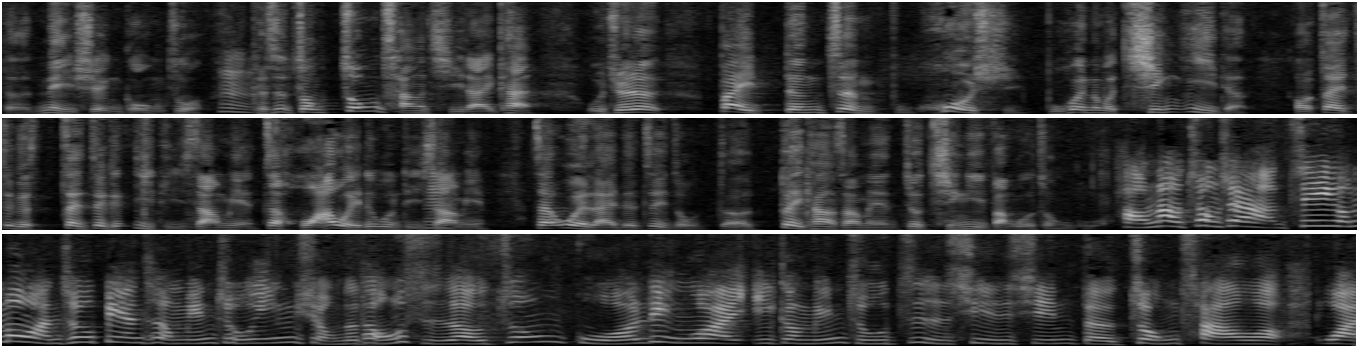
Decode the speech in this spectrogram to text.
的内宣工作，嗯，可是从中长期来看，我觉得。拜登政府或许不会那么轻易的哦，在这个在这个议题上面，在华为的问题上面，在未来的这种呃对抗上面，就轻易放过中国。好，那创下这个孟晚舟变成民族英雄的同时哦，中国另外一个民族自信心的中超哦，宛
